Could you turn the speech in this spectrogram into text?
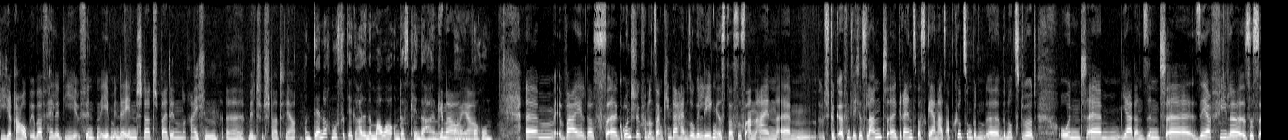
die Raubüberfälle, die finden eben in der Innenstadt bei den Reichen äh, Menschen statt. Ja. Und dennoch musstet ihr gerade eine Mauer um das Kinderheim genau, bauen. Ja. Warum? Ähm, weil das äh, Grundstück von unserem Kinderheim so gelegen ist, dass es an ein ähm, Stück öffentliches Land äh, grenzt, was gerne als Abkürzung ben, äh, benutzt wird. Und ähm, ja, dann sind äh, sehr viele, es ist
